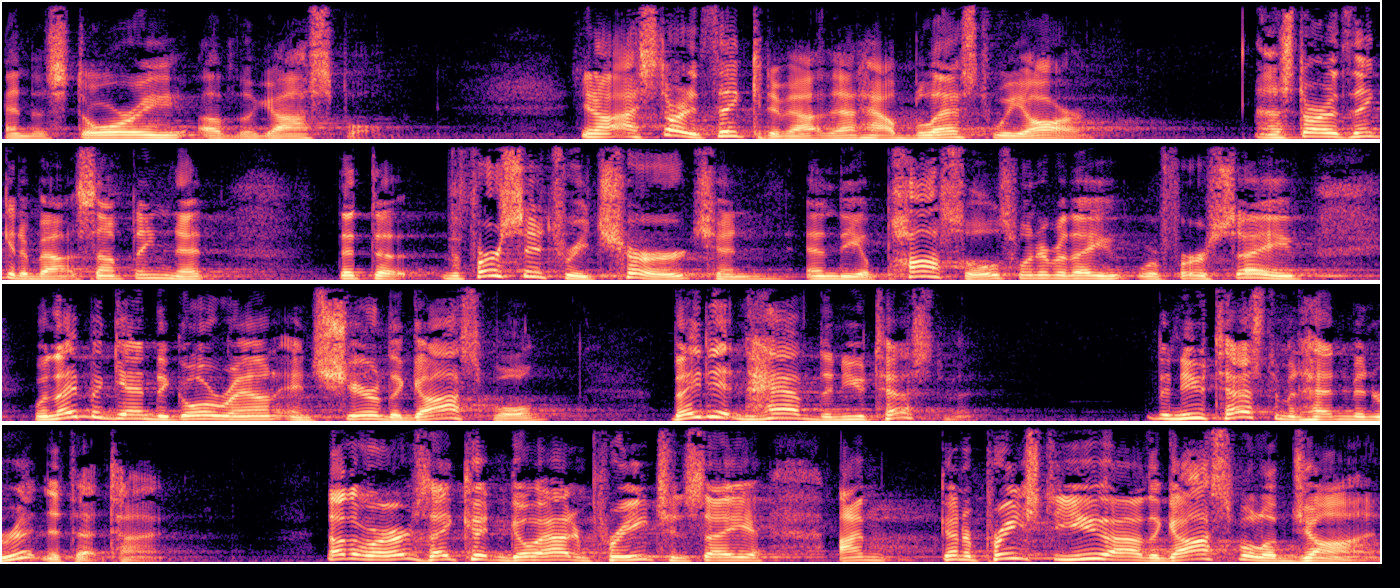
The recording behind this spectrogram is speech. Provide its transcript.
and the story of the gospel. You know, I started thinking about that, how blessed we are. And I started thinking about something that, that the, the first century church and, and the apostles, whenever they were first saved, when they began to go around and share the gospel, they didn't have the New Testament. The New Testament hadn't been written at that time. In other words, they couldn't go out and preach and say, I'm going to preach to you out of the Gospel of John.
